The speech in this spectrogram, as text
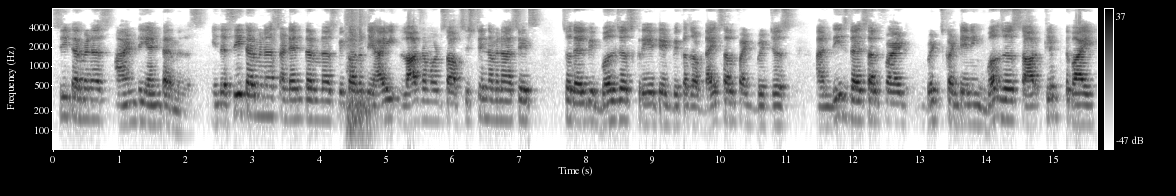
C-terminus and the N-terminus. In the C-terminus and N-terminus, because of the high large amounts of cysteine amino acids, so there will be bulges created because of disulfide bridges and these disulfide bridge containing bulges are clipped by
